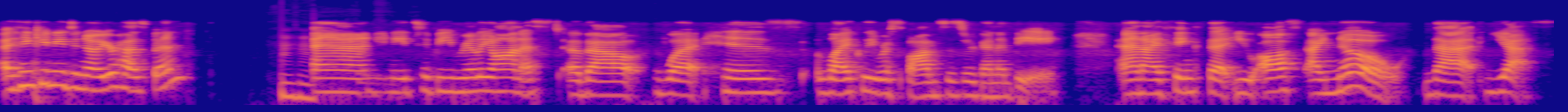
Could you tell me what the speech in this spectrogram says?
I think you need to know your husband Mm-hmm. And you need to be really honest about what his likely responses are going to be. And I think that you also, I know that, yes,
